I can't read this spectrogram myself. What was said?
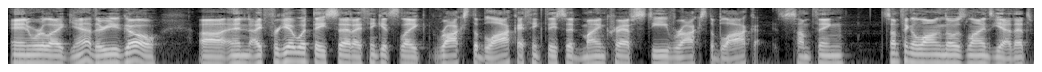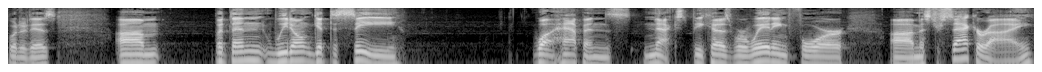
and we're like, yeah, there you go. Uh, and I forget what they said. I think it's like rocks the block. I think they said Minecraft Steve rocks the block, something something along those lines. Yeah, that's what it is. Um, but then we don't get to see what happens next because we're waiting for uh, Mr. Sakurai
